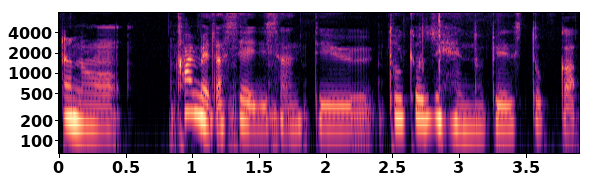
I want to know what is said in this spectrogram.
あの亀田誠二さんっていう東京事変のベースとか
